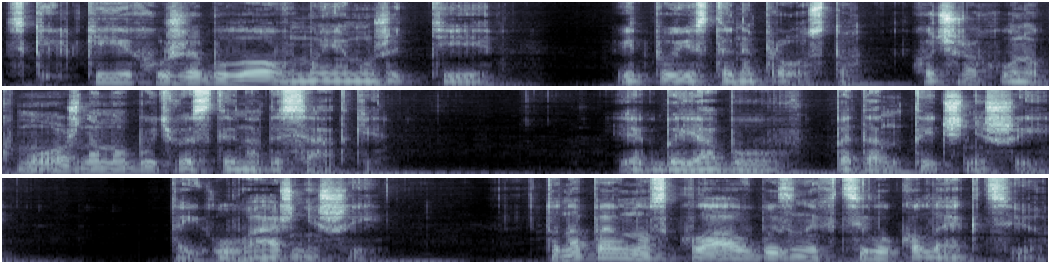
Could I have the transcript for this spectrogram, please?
Скільки їх уже було в моєму житті, відповісти непросто, хоч рахунок можна, мабуть, вести на десятки. Якби я був педантичніший та й уважніший, то напевно склав би з них цілу колекцію,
